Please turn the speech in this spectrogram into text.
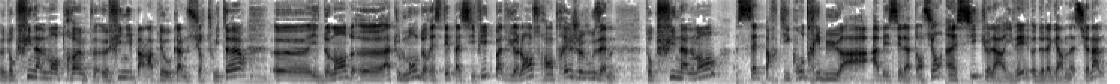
donc finalement Trump finit par rappeler au calme sur Twitter. il demande à tout le monde de rester pacifique, pas de violence, rentrez, je vous aime. Donc finalement, cette partie contribue à abaisser la tension ainsi que l'arrivée de la garde nationale,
